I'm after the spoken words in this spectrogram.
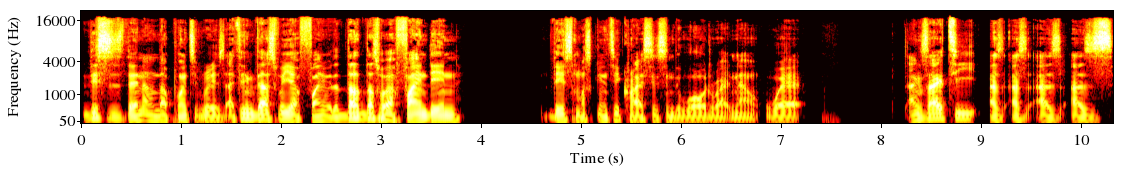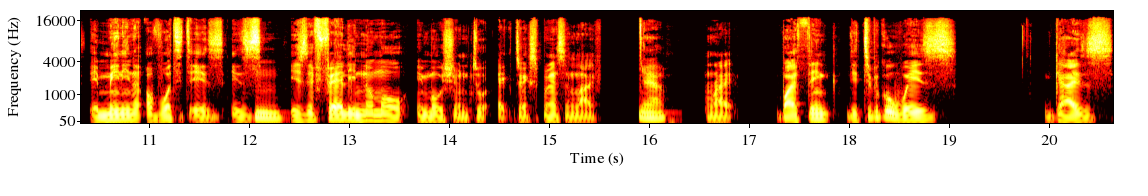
this is then another point to raise. I think that's where you're finding that, that's where we're finding this masculinity crisis in the world right now, where anxiety as as as as a meaning of what it is is Mm. is a fairly normal emotion to to experience in life, Yeah. right? But I think the typical ways guys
